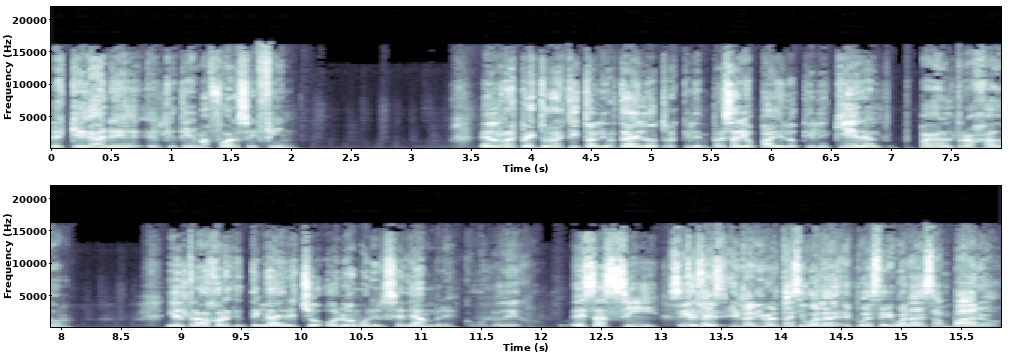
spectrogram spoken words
Es que gane el que tiene más fuerza y fin. El respeto y restricto a la libertad del otro es que el empresario pague lo que le quiera pagar al trabajador. Y el trabajador que tenga derecho o no a morirse de hambre. Como lo dijo. Es así. Sí, Entonces, la- y la libertad es igual a- puede ser igual a desamparo.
